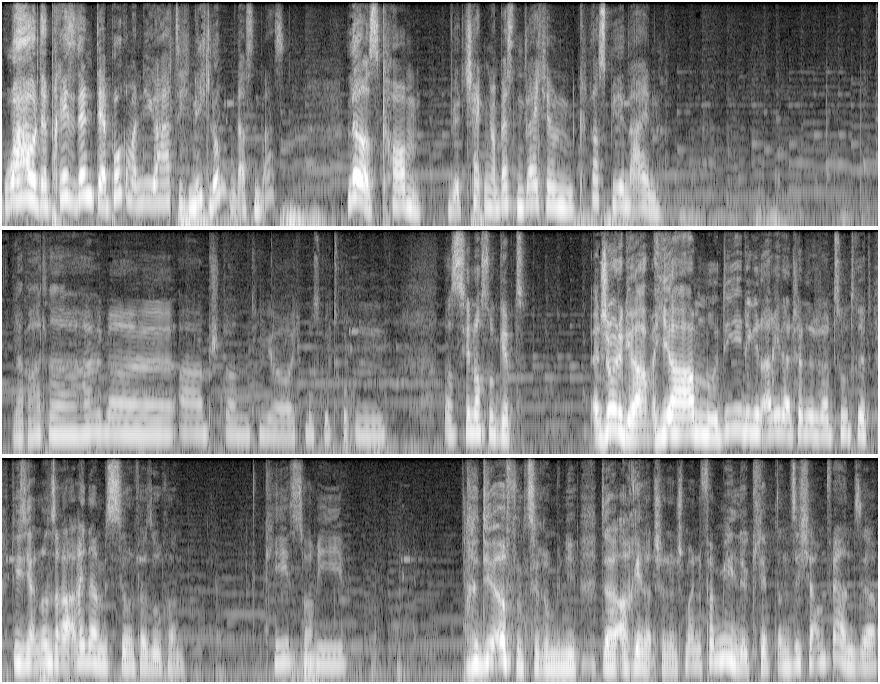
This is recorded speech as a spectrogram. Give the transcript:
Wow, der Präsident der Pokémon-Liga hat sich nicht lumpen lassen, was? Los, komm. Wir checken am besten gleich in Knospi Inn ein. Ja, warte, halt mal Abstand hier. Ich muss gut gucken, was es hier noch so gibt. Entschuldige, aber hier haben nur diejenigen Arena-Challenger Zutritt, die sich an unserer Arena-Mission versuchen. Okay, sorry. Die Eröffnungszeremonie der Arena-Challenge. Meine Familie klebt dann sicher am Fernseher.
